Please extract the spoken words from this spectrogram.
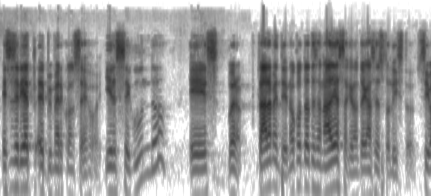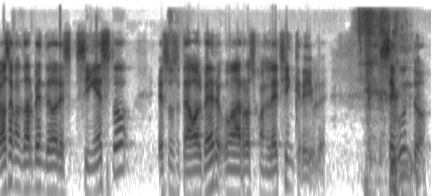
Ese sería el primer consejo. Y el segundo es, bueno, claramente no contrates a nadie hasta que no tengas esto listo. Si vas a contratar vendedores sin esto, eso se te va a volver un arroz con leche increíble. Segundo,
